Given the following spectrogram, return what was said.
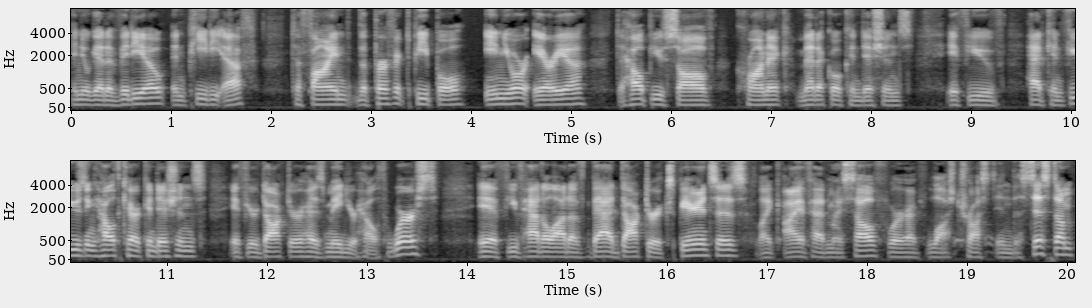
and you'll get a video and PDF to find the perfect people in your area to help you solve chronic medical conditions. If you've had confusing healthcare conditions, if your doctor has made your health worse, if you've had a lot of bad doctor experiences, like I have had myself, where I've lost trust in the system,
